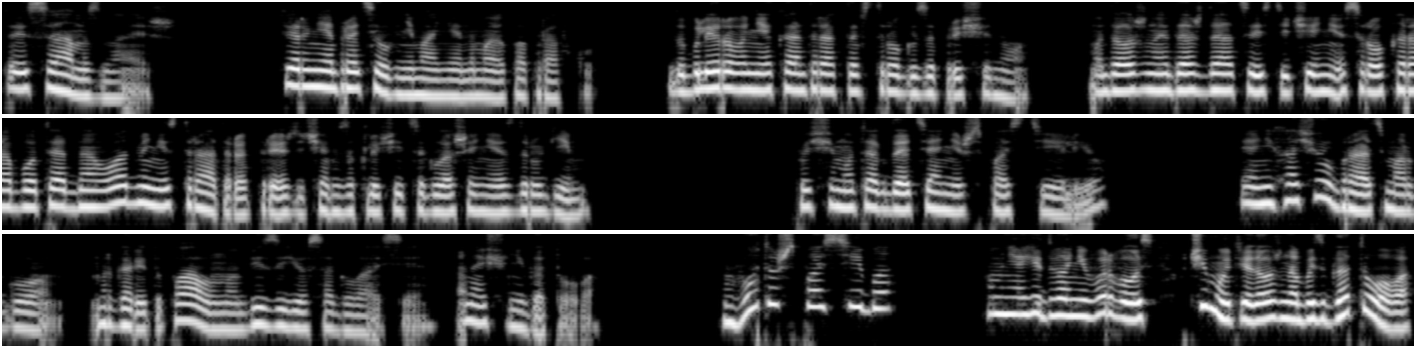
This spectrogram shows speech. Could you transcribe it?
«Ты сам знаешь». Фер не обратил внимания на мою поправку. Дублирование контрактов строго запрещено. Мы должны дождаться истечения срока работы одного администратора, прежде чем заключить соглашение с другим. Почему тогда тянешь с постелью? Я не хочу брать Марго, Маргариту Павловну, без ее согласия. Она еще не готова. Вот уж спасибо. У меня едва не вырвалось, почему это я должна быть готова.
